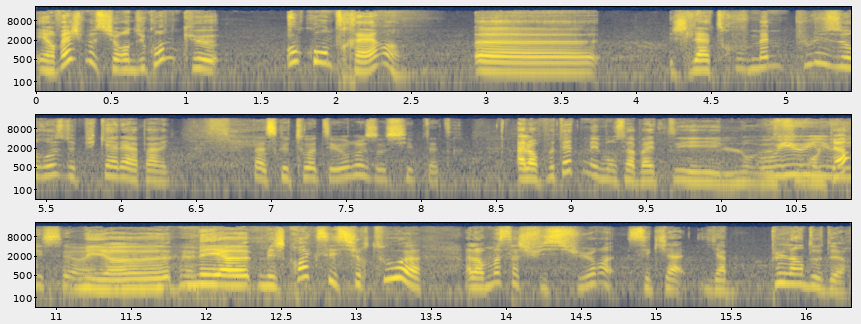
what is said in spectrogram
Et en fait, je me suis rendu compte que, au contraire, je la trouve même plus heureuse depuis qu'elle est à Paris. Parce que toi, tu es heureuse aussi peut-être. Alors peut-être, mais bon, ça n'a pas été long- Oui, souvent oui, le cas. oui, c'est vrai. mais, euh, mais, euh, mais je crois que c'est surtout... euh, alors moi, ça, je suis sûre, c'est qu'il y y, a plein d'odeurs.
